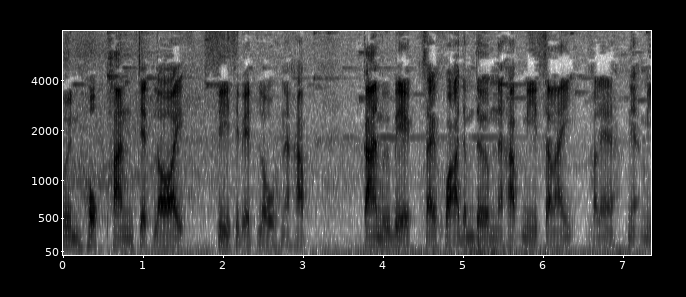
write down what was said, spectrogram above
16,741 โลนะครับ การมือเบรกซ้ายขวาเดิมๆนะครับ มีสไลด์เขาเรียกเนี่ย มี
